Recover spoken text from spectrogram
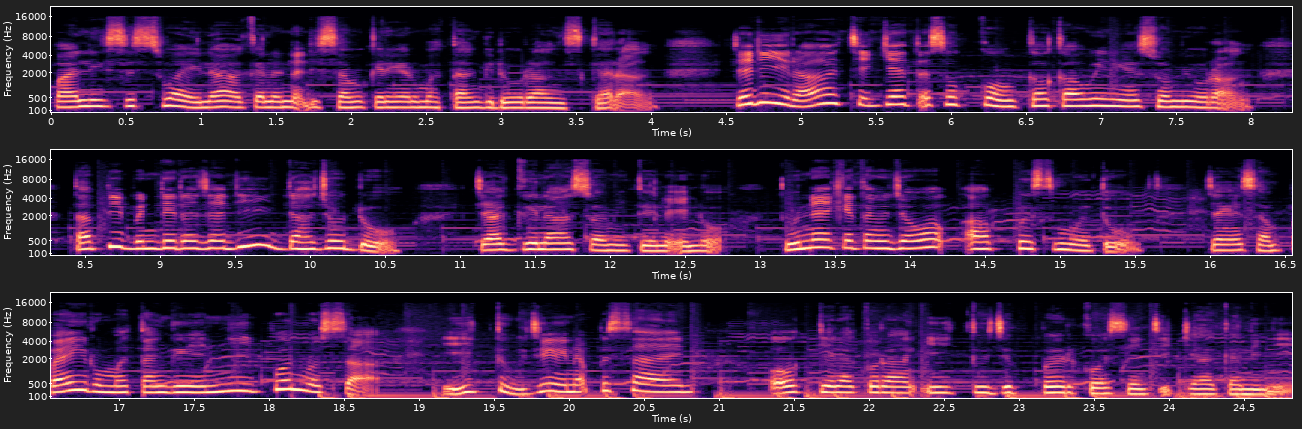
paling sesuai lah kalau nak disamakan dengan rumah tangga diorang sekarang. Jadi Ira, Cik Gia tak sokong kau kahwin dengan suami orang. Tapi benda dah jadi, dah jodoh. Jagalah suami tu elok-elok. Tunaikan tanggungjawab apa semua tu. Jangan sampai rumah tangga yang ni pun rosak. Itu je nak pesan. Okeylah korang, itu je perkongsian Cik Kia kali ni.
